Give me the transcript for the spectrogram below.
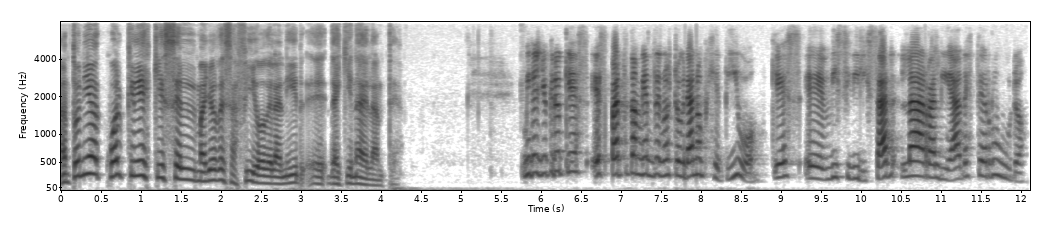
Antonia, ¿cuál crees que es el mayor desafío de la NIR eh, de aquí en adelante? Mira, yo creo que es, es, parte también de nuestro gran objetivo, que es eh, visibilizar la realidad de este rubro.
